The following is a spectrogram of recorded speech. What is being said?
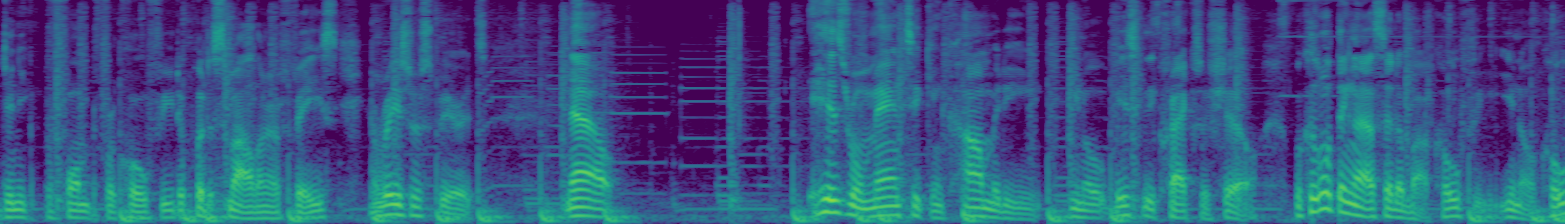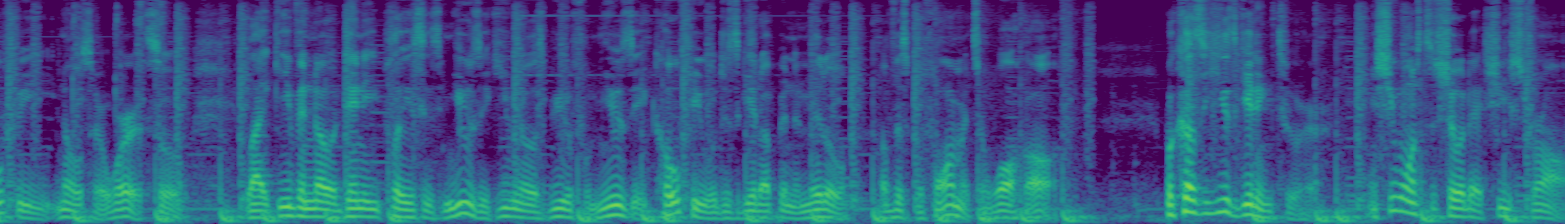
Denny performed for Kofi to put a smile on her face and raise her spirits. Now, his romantic and comedy, you know, basically cracks her shell. Because one thing I said about Kofi, you know, Kofi knows her worth. So, like, even though Denny plays his music, even though it's beautiful music, Kofi will just get up in the middle of his performance and walk off. because he's getting to her and she wants to show that she's strong.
